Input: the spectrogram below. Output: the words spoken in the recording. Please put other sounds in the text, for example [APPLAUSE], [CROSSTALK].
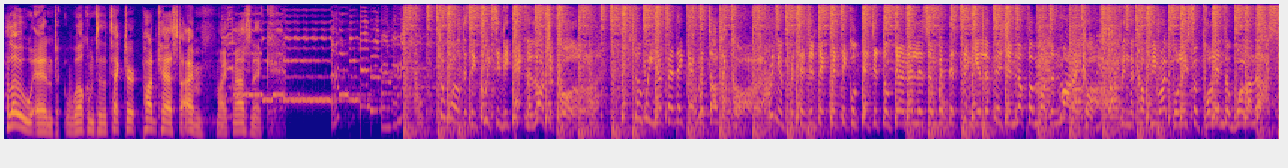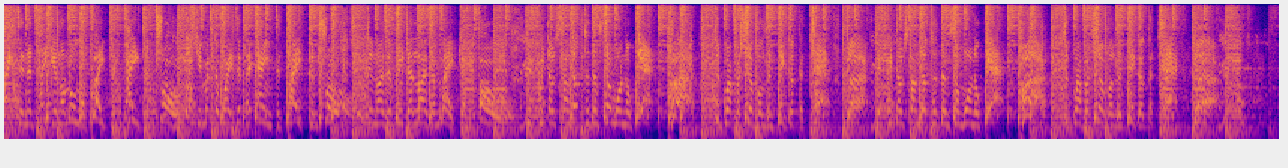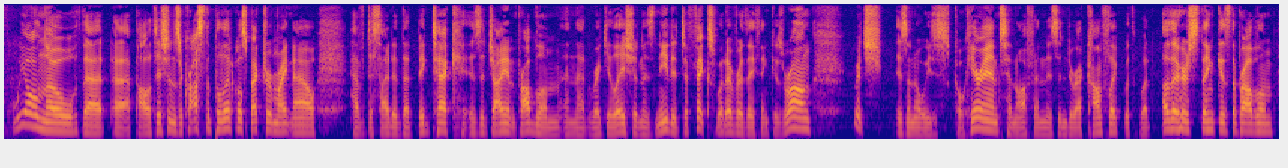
Hello, and welcome to the Techdirt Podcast. I'm Mike Masnick. The world is increasingly technological, so we had better get methodical. Bringing precision to critical digital journalism with the singular vision of a modern monocle. Stopping the copyright bullies from pulling the wool on us. Facing and taking on all the blatant patent trolls. Document the ways that they aim to take control. Scrutinize and view their lies and make them fold. If we don't stand up to them, someone will get hurt. To grab a shovel and dig get hurt. To grab a shovel and dig up the dirt. We all know that uh, politicians across the political spectrum right now have decided that big tech is a giant problem and that regulation is needed to fix whatever they think is wrong, which isn't always coherent and often is in direct conflict with what others [LAUGHS] think is the problem.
